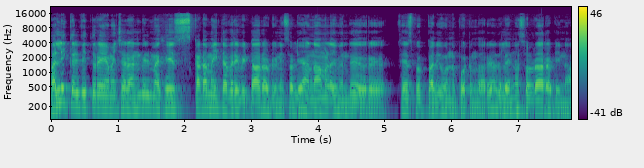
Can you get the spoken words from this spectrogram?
பள்ளி கல்வித்துறை அமைச்சர் அன்பில் மகேஷ் கடமை தவறிவிட்டார் அப்படின்னு சொல்லி அண்ணாமலை வந்து ஒரு ஃபேஸ்புக் பதிவு ஒன்று போட்டிருந்தார். அதில் என்ன சொல்கிறார் அப்படின்னா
